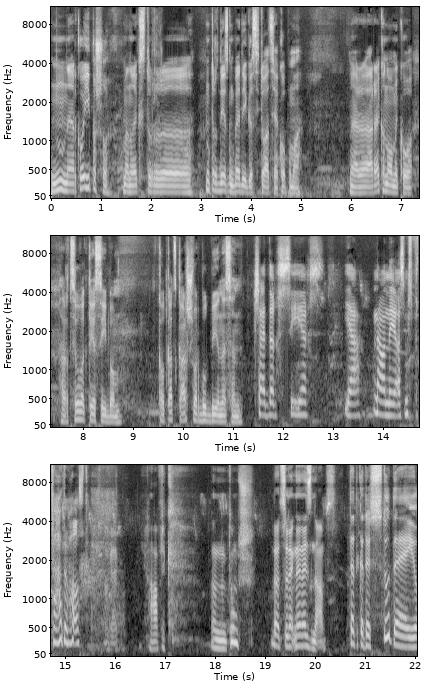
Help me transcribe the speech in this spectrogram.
Nu, ne ar ko īpašu. Man liekas, tur, eh, nu, tur diezgan bēdīga situācija kopumā. Ar, ar ekonomiku, ar cilvēktiesībām. Kaut kāds karš varbūt bija nesen. Čedars, siers. Jā, nav nejausmas par tādu valsti. Okay. Āfrika. Un tumšs. Tāds ne, nezināms. Tad, kad es studēju,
